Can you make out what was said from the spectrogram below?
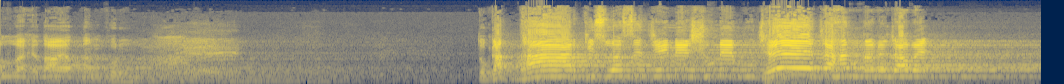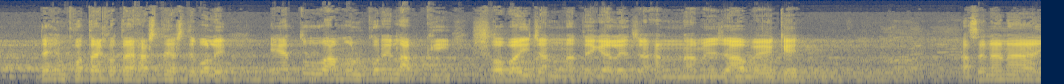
আল্লাহ হেদায়াত দান করুন। তো গাদ্ধার কিছু আছে জেনে শুনে বুঝে জাহান নামে যাবে। দেখেন কথায় কথায় হাসতে হাসতে বলে এত আমল করে লাভ কি? সবাই জান্নাতে গেলে জাহান নামে যাবে কে? আছে না নাই?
